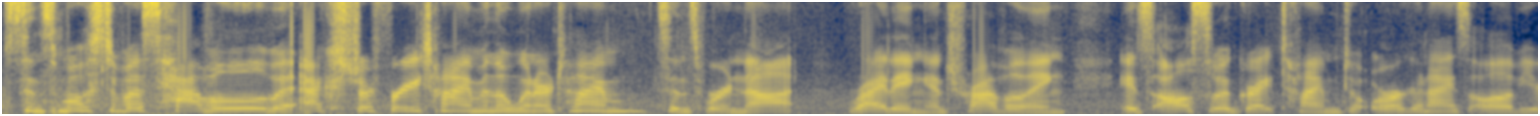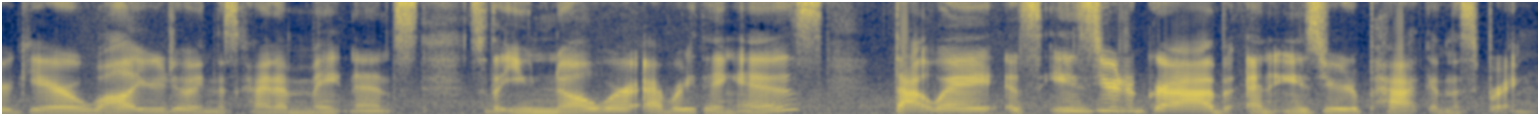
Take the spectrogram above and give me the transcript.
Since most of us have a little bit extra free time in the wintertime, since we're not riding and traveling, it's also a great time to organize all of your gear while you're doing this kind of maintenance so that you know where everything is that way it's easier to grab and easier to pack in the spring.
